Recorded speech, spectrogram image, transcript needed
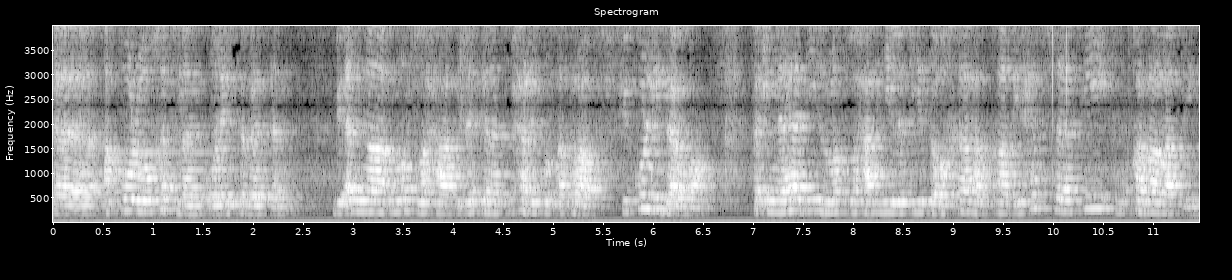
آه، أقول ختما وليس بدءا بأن المصلحة إذا كانت تحرك الأطراف في كل دعوه فإن هذه المصلحة هي التي يتوخاها القاضي حتى في مقرراته.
